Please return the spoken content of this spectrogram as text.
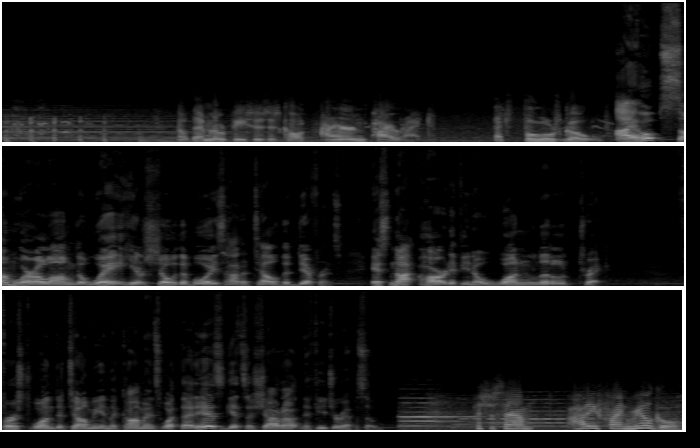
no, them little pieces is called iron pyrite. That's fool's gold. I hope somewhere along the way he'll show the boys how to tell the difference. It's not hard if you know one little trick. First one to tell me in the comments what that is gets a shout out in a future episode. Mr. Sam, how do you find real gold?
